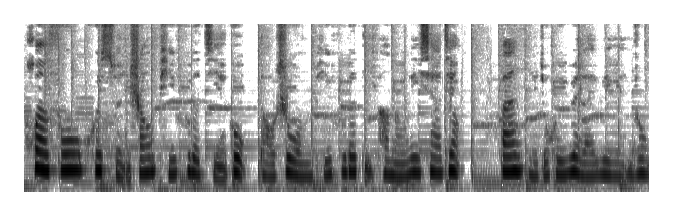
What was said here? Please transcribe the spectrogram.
焕肤会损伤皮肤的结构，导致我们皮肤的抵抗能力下降，斑也就会越来越严重。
